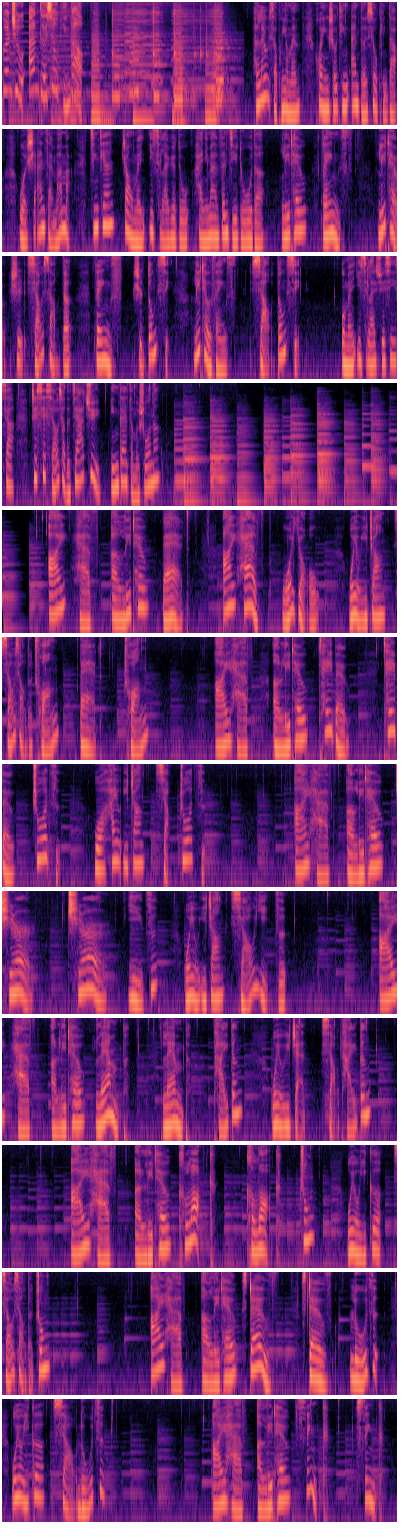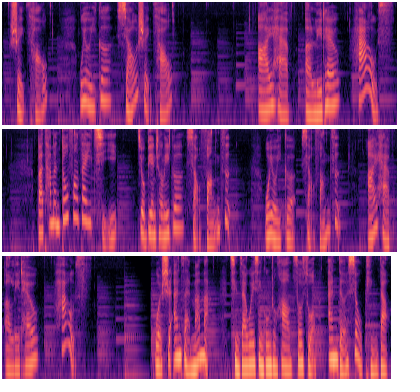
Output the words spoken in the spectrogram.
关注安德秀频道。Hello，小朋友们，欢迎收听安德秀频道，我是安仔妈妈。今天让我们一起来阅读海尼曼分级读物的《Little Things》。Little 是小小的，Things 是东西，Little Things 小东西。我们一起来学习一下这些小小的家具应该怎么说呢 ？I have a little bed. I have 我有，我有一张小小的床，bed 床。I have a little table. Table 桌子，我还有一张小桌子。I have a little chair. Chair 椅子，我有一张小椅子。 I have a little lamp. Lamp 台灯，我有一盏小台灯。I have a little clock. Clock 钟，我有一个小小的钟。I have a little stove. Stove 炉子，我有一个小炉子。I have a little sink. Sink 水槽，我有一个小水槽。I have a little house. 把它们都放在一起，就变成了一个小房子。我有一个小房子。I have a little house. 我是安仔妈妈，请在微信公众号搜索“安德秀频道”。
